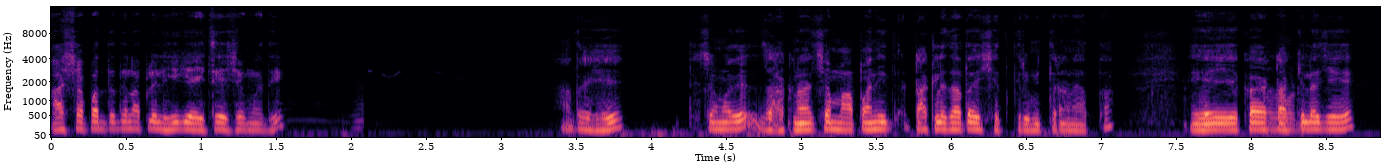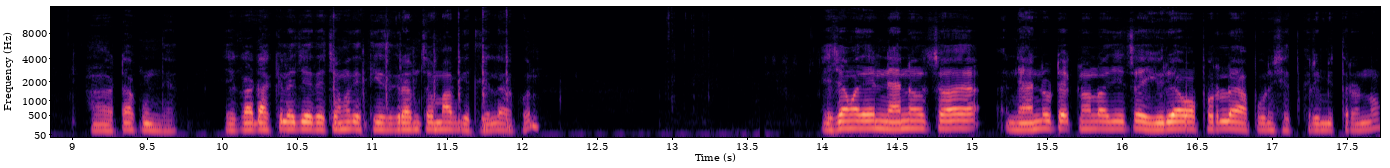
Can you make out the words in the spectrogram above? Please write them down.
अशा पद्धतीने आपल्याला हे घ्यायचं याच्यामध्ये. आता हे त्याच्यामध्ये झाकणाच्या मापाने टाकले जात आहे शेतकरी मित्रांनो आता. हे एका टाकीला जे आहे हां टाकून द्या. एका टाकीला जे त्याच्यामध्ये तीस ग्रामचं माप घेतलेलं आहे आपण. याच्यामध्ये नॅनोचा नॅनो टेक्नॉलॉजीचा युरिया वापरलो आहे आपण शेतकरी मित्रांनो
